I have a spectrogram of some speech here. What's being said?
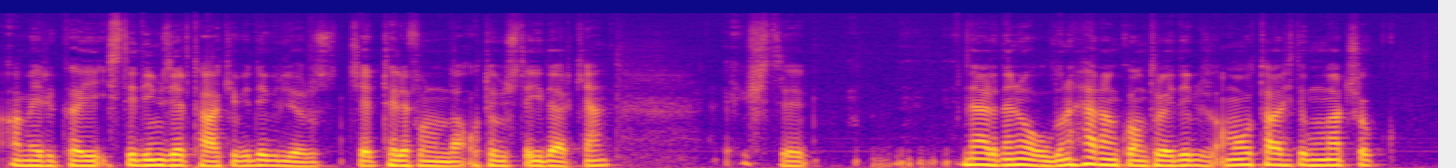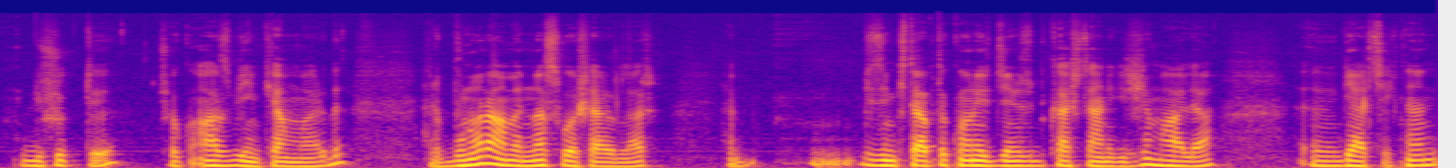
Amerika'yı istediğimiz yeri takip edebiliyoruz. Cep telefonundan otobüste giderken işte nerede ne olduğunu her an kontrol edebiliyoruz. Ama o tarihte bunlar çok düşüktü. Çok az bir imkan vardı. Hani buna rağmen nasıl başardılar? Yani Bizim kitapta konu edeceğimiz birkaç tane girişim hala e, gerçekten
